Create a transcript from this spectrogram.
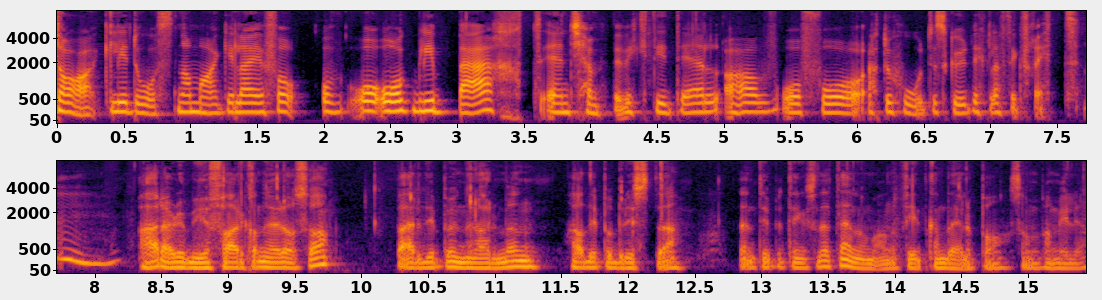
daglig dosen av mageleie for å òg bli båret er en kjempeviktig del av å få at hodet skal utvikle seg fritt. Mm. Her er det jo mye far kan gjøre også. Bære de på underarmen, ha de på brystet, den type ting. Så dette er noe man fint kan dele på som familie.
